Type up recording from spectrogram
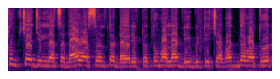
तुमच्या जिल्ह्याचं नाव असेल तर डायरेक्ट तुम्हाला डीबीटीच्या माध्यमातून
